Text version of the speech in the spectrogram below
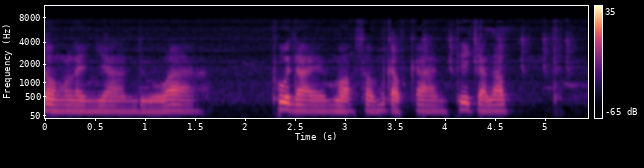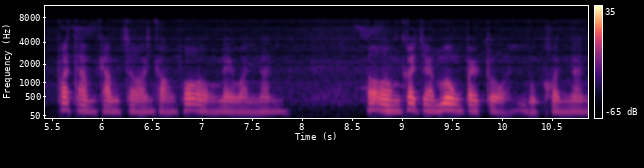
ทรงเล็งยานดูว่าผู้ใดเหมาะสมกับการที่จะรับพระธรรมคำสอนของพระองค์ในวันนั้น พระองค์ก็จะมุ่งไปโปรดบุคคลนั้น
